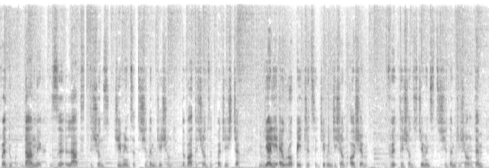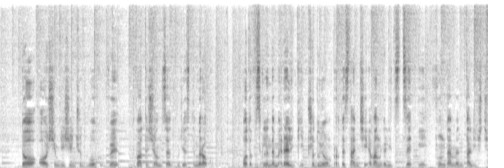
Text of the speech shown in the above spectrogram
według danych z lat 1970-2020 biali Europejczycy 98 w 1970 do 82 w 2020 roku. Pod względem religii przodują protestanci, ewangeliccy i fundamentaliści,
